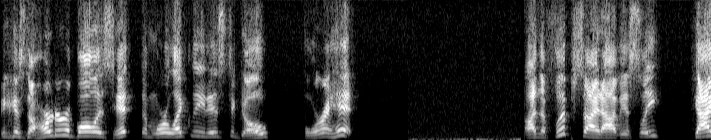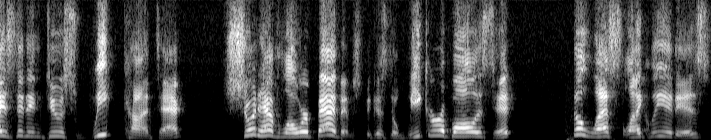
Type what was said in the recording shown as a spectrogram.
because the harder a ball is hit, the more likely it is to go for a hit. On the flip side, obviously, guys that induce weak contact should have lower BABIPs because the weaker a ball is hit, the less likely it is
